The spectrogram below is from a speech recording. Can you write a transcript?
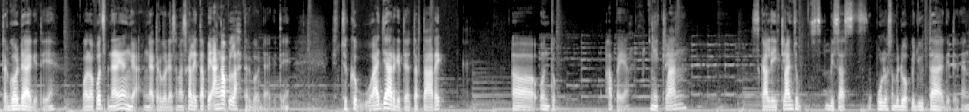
tergoda gitu ya walaupun sebenarnya nggak nggak tergoda sama sekali tapi anggaplah tergoda gitu ya cukup wajar gitu ya tertarik uh, untuk apa ya ngiklan sekali iklan bisa 10 sampai 20 juta gitu kan.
